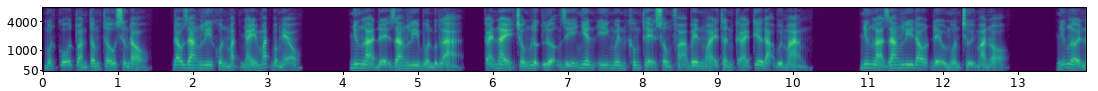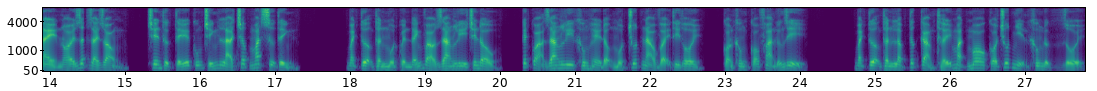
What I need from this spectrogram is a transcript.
một cỗ toàn tâm thấu xương đau, đau Giang Ly khuôn mặt nháy mắt bóp méo. Nhưng là để Giang Ly buồn bực là, cái này chống lực lượng dĩ nhiên y nguyên không thể xông phá bên ngoài thân cái kia đạo bùi màng. Nhưng là Giang Ly đau đều muốn chửi mà nó. Những lời này nói rất dài dòng, trên thực tế cũng chính là chớp mắt sự tình. Bạch tượng thần một quyền đánh vào Giang Ly trên đầu, kết quả Giang Ly không hề động một chút nào vậy thì thôi, còn không có phản ứng gì. Bạch tượng thần lập tức cảm thấy mặt mo có chút nhịn không được rồi,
